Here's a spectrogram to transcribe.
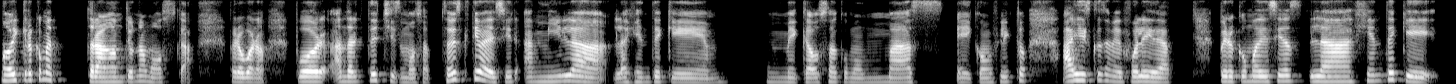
Hoy creo que me atraganté una mosca, pero bueno, por andarte chismosa. ¿Sabes qué te iba a decir? A mí la, la gente que me causa como más eh, conflicto, ay, es que se me fue la idea, pero como decías, la gente que,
